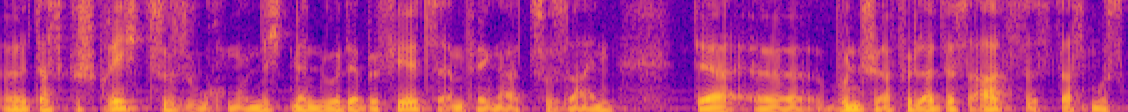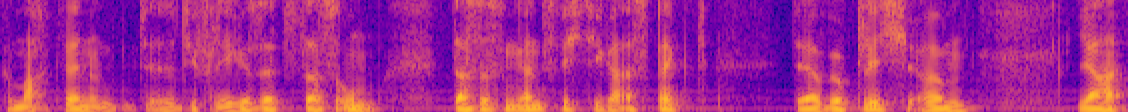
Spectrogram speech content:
äh, das Gespräch zu suchen und nicht mehr nur der Befehlsempfänger zu sein, der äh, Wunscherfüller des Arztes. Das muss gemacht werden und äh, die Pflege setzt das um. Das ist ein ganz wichtiger Aspekt, der wirklich ähm, ja,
